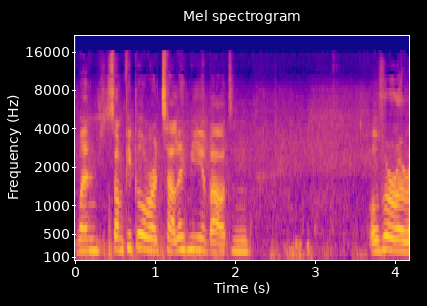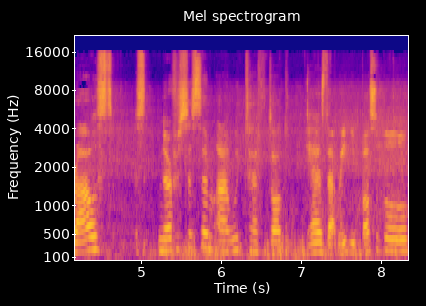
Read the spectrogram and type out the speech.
when some people were telling me about an over aroused nervous system, I would have thought, yeah, is that really possible?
